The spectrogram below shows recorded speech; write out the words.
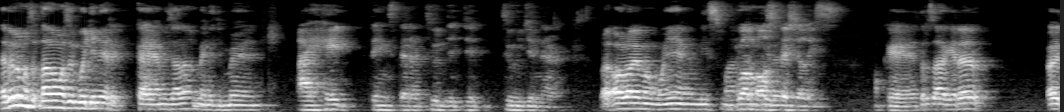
Tapi lu maksud tahu maksud gue generik? Kayak misalnya manajemen. I hate things that are too too generic Oh, lo emang maunya yang niche market gue mau gitu. spesialis Oke, terus akhirnya eh,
